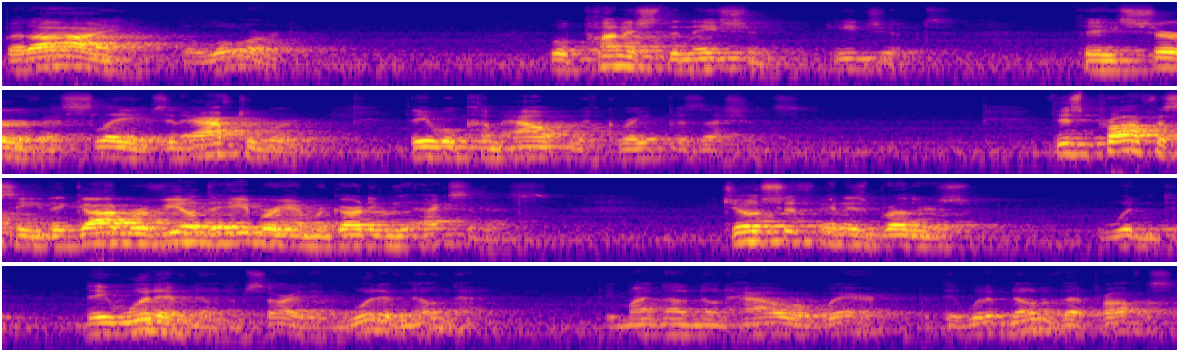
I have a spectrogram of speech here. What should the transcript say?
But I, the Lord, will punish the nation, Egypt, they serve as slaves, and afterward they will come out with great possessions. This prophecy that God revealed to Abraham regarding the Exodus, Joseph and his brothers wouldn't, they would have known, I'm sorry, they would have known that. They might not have known how or where, but they would have known of that prophecy.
